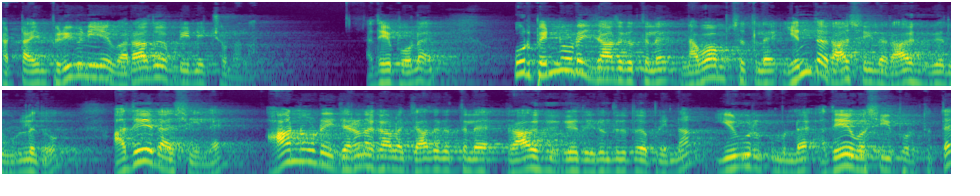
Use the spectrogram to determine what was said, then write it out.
கட்டாயம் பிரிவினையே வராது அப்படின்னே சொல்லலாம். அதே போல் ஒரு பெண்ணோட ஜாதகத்தில் நவாம்சத்தில் எந்த ராசியில் ராகு கேது உள்ளதோ அதே ராசியில் ஆணோடைய ஜனனகால ஜாதகத்தில் ராகு கேது இருந்தது அப்படின்னா இருவருக்கும் உள்ள அதே வசிய பொருத்தத்தை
